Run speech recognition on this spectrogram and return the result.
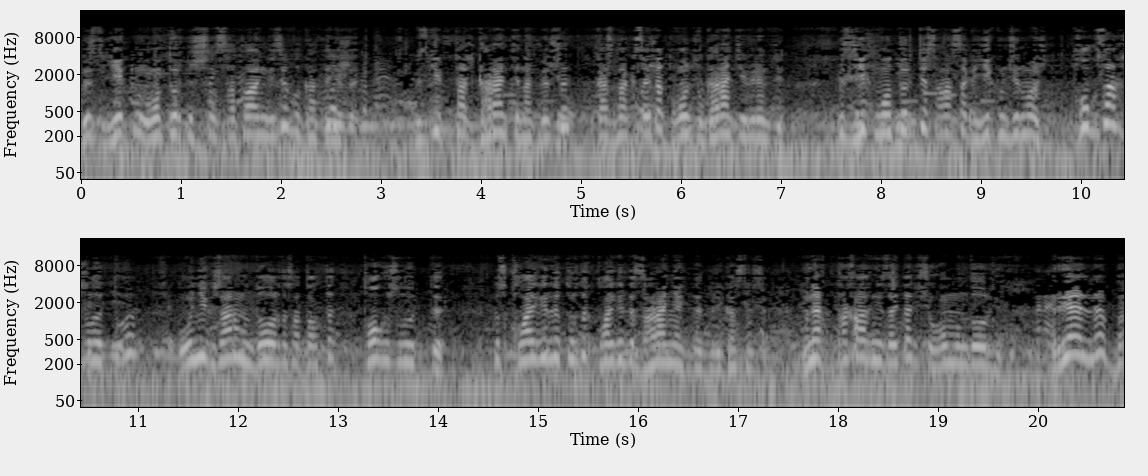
Біз 2014 жылы сатып алған кезде бұл контейнерді бізге даже гарантия например ше қазір мына кісі айтады он жыл гарантия береміз дейді. Біз 2014-те санасақ 2023 тоғыз ақ жыл өтті ғой. он екі жарым мың долларда сатып алдық та тоғыз жыл өтті. Біз құлагерде тұрдық құлагерде заранее айтты реконструкция. Мына кезде айтады еще он мың доллар дейді. Реально бір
